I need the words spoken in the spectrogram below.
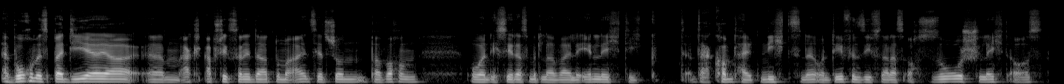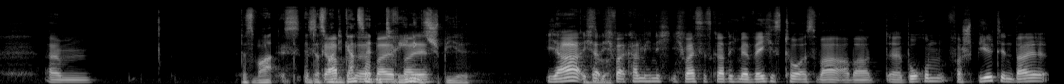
äh, Bochum ist bei dir ja ähm, Abstiegskandidat Nummer 1 jetzt schon ein paar Wochen. Und ich sehe das mittlerweile ähnlich. Die, da kommt halt nichts. Ne? Und defensiv sah das auch so schlecht aus. Ähm, das war, es, es das gab, war die ganze Zeit ein äh, bei, Trainingsspiel. Bei, ja, ich, also. ich kann mich nicht, ich weiß jetzt gerade nicht mehr, welches Tor es war, aber äh, Bochum verspielt den Ball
